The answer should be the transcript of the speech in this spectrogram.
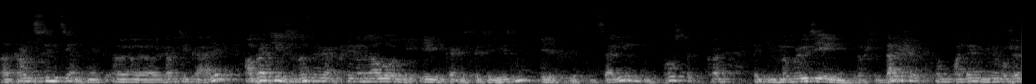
э, трансцендентной э, вертикали, обратимся, например, к феноменологии или к аристотелизму, или к экзистенциализму, или просто к таким наблюдениям, потому что дальше мы попадаем в мир уже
